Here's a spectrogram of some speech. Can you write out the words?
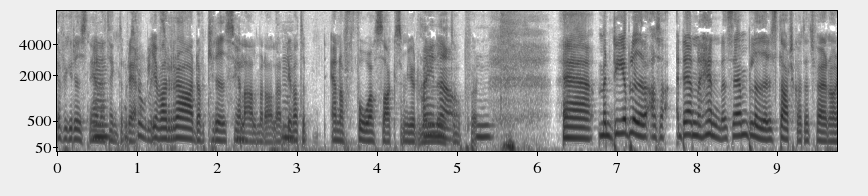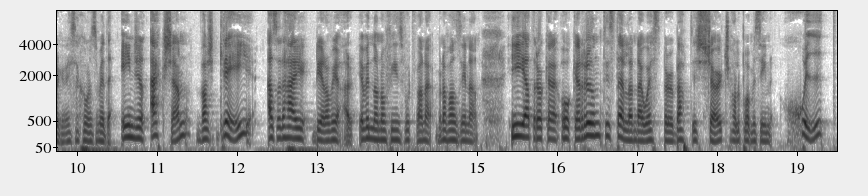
jag fick rysningar när jag Mm, tänkte på det. otroligt. Jag var rörd av KRIS hela Almedalen. Det Mm. var typ en av få saker som gjorde mig I lite know. hoppfull. Mm. Eh, men det blir, alltså den händelsen blir startskottet för en organisation som heter Angel Action, vars grej, alltså det här är det de gör, jag vet inte om de finns fortfarande, men de fanns innan, är att åka, åka runt till ställen där Westboro Baptist Church håller på med sin skit,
